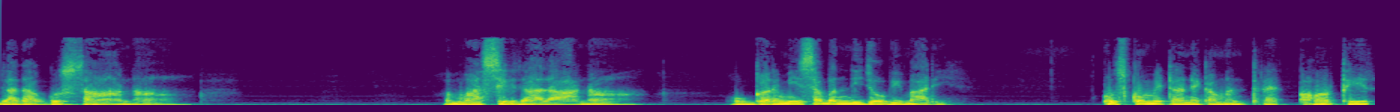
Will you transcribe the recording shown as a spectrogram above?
ज़्यादा गुस्सा आना, मासिक ज़्यादा आना, वो गर्मी संबंधी जो बीमारी है, उसको मिटाने का मंत्र है। और फिर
